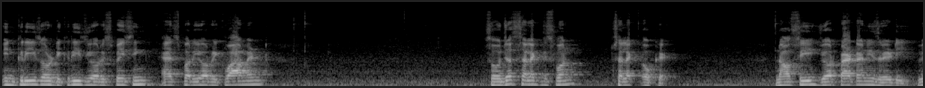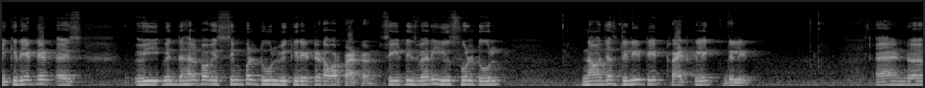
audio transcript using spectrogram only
increase or decrease your spacing as per your requirement. So just select this one select ok. Now see your pattern is ready. We created is we with the help of a simple tool we created our pattern. See it is very useful tool. Now just delete it right click delete. And uh,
